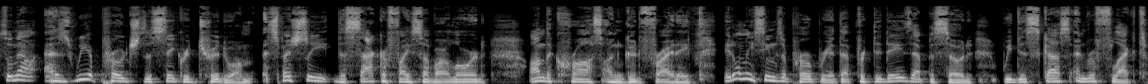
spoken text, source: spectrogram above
So now, as we approach the sacred Triduum, especially the sacrifice of our Lord on the cross on Good Friday, it only seems appropriate that for today's episode, we discuss and reflect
